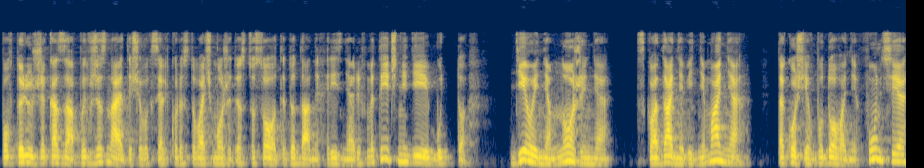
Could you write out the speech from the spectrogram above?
повторюсь вже казав, ви вже знаєте, що в Excel користувач може застосовувати до даних різні арифметичні дії, будь то ділення, множення, складання, віднімання. Також є вбудовані функції.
